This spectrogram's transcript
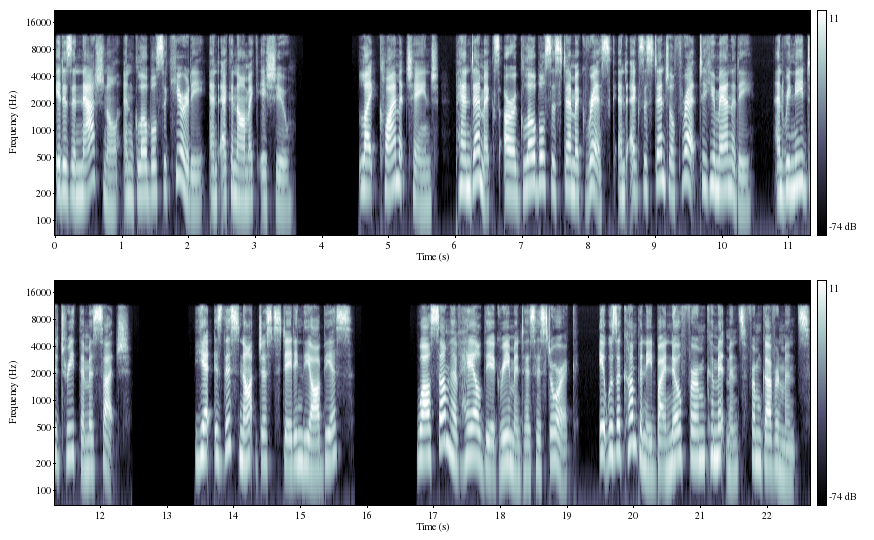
it is a national and global security and economic issue. Like climate change, pandemics are a global systemic risk and existential threat to humanity, and we need to treat them as such. Yet, is this not just stating the obvious? While some have hailed the agreement as historic, it was accompanied by no firm commitments from governments.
